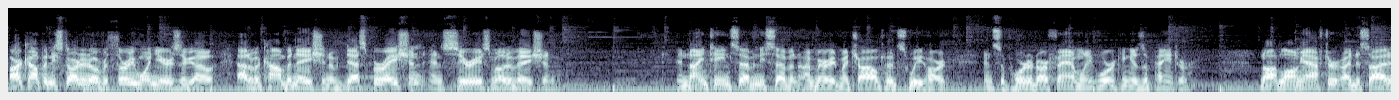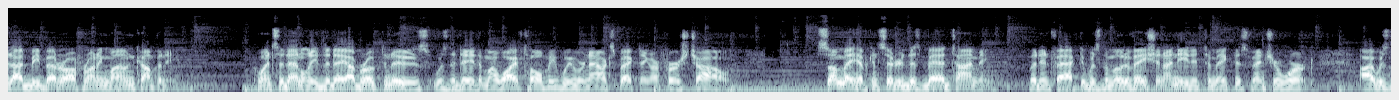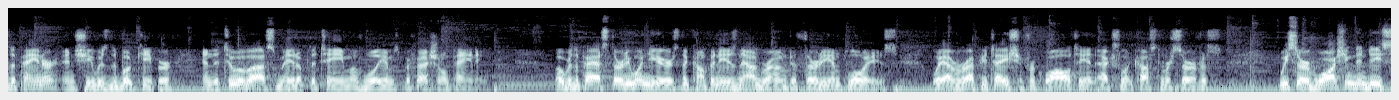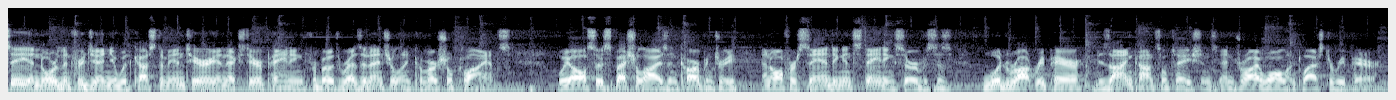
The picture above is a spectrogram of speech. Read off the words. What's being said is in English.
Our company started over 31 years ago out of a combination of desperation and serious motivation. In 1977, I married my childhood sweetheart and supported our family working as a painter. Not long after, I decided I'd be better off running my own company. Coincidentally, the day I broke the news was the day that my wife told me we were now expecting our first child. Some may have considered this bad timing, but in fact it was the motivation I needed to make this venture work I was the painter and she was the bookkeeper, and the two of us made up the team of Williams Professional Painting. Over the past 31 years, the company has now grown to 30 employees. We have a reputation for quality and excellent customer service. We serve Washington, D.C. and Northern Virginia with custom interior and exterior painting for both residential and commercial clients. We also specialize in carpentry and offer sanding and staining services, wood rot repair, design consultations, and drywall and plaster repair.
